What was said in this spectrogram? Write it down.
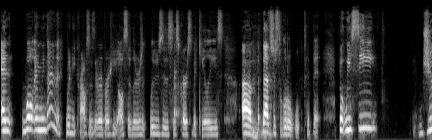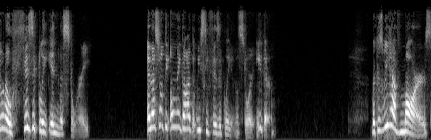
And well, and we learn that when he crosses the river, he also lo- loses his curse of Achilles. Um, But that's just a little tidbit. But we see Juno physically in the story. And that's not the only god that we see physically in the story either. Because we have Mars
